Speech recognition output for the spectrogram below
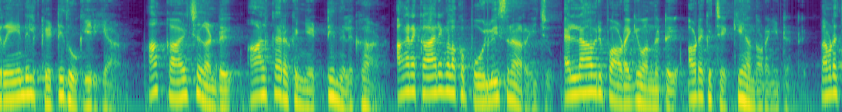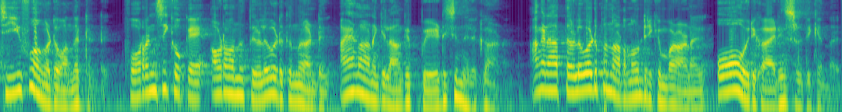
ക്രെയിനിൽ കെട്ടി തൂക്കിയിരിക്കുകയാണ്. ആ കാഴ്ച കണ്ട് ആൾക്കാരൊക്കെ ഞെട്ടി നിൽക്കുകയാണ്. അങ്ങനെ കാര്യങ്ങളൊക്കെ പോലീസിനെ അറിയിച്ചു. എല്ലാവരും ഇപ്പോൾ അവിടേക്ക് വന്നിട്ട് അവിടെയൊക്കെ ചെക്ക് ചെയ്യാൻ തുടങ്ങിയിട്ടുണ്ട്. നമ്മുടെ ചീഫും അങ്ങോട്ട് വന്നിട്ടുണ്ട്. ഫോറൻസിക് ഒക്കെ അവിടെ വന്ന് തെളിവെടുക്കുന്നത് കണ്ട് അയാളാണെങ്കിൽ ആകെ പേടിച്ച് നിൽക്കുകയാണ്. അങ്ങനെ ആ തെളിവെടുപ്പ് നടന്നുകൊണ്ടിരിക്കുമ്പോഴാണ് ഓ ഒരു കാര്യം ശ്രദ്ധിക്കുന്നത്.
